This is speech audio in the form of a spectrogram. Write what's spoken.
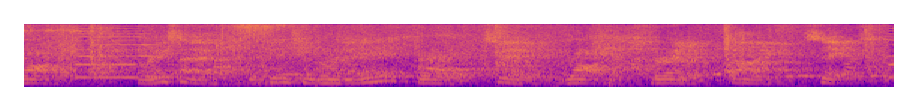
one. Race over. We're finishing going in. Four, two, one, three, five, six,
